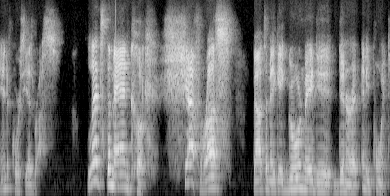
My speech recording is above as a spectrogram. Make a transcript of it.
And of course, he has Russ. Let's the man cook. Chef Russ, about to make a gourmet di- dinner at any point.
